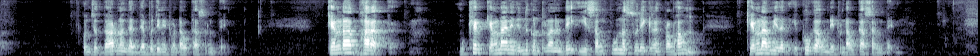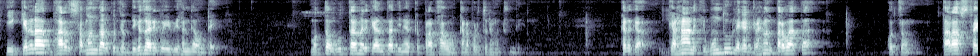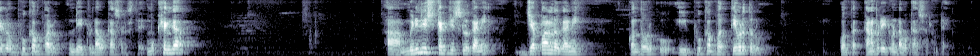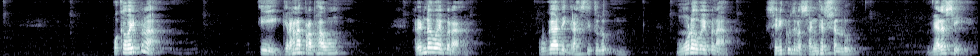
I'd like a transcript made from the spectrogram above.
కొంచెం దారుణంగా దెబ్బతినేటువంటి అవకాశాలు ఉంటాయి. కెనడా భారత్. ముఖ్యంగా కెనడా అనేది ఎందుకుంటున్నానంటే ఈ సంపూర్ణ సూర్యగ్రహణ ప్రభావం కెనడా మీద ఎక్కువగా ఉండేటువంటి అవకాశాలు ఉంటాయి. ఈ కెనడా భారత్ సంబంధాలు కొంచెం దిగజారిపోయే విధంగా ఉంటాయి. మొత్తం ఉత్తర అమెరికా అంతా దీని యొక్క ప్రభావం కనపడుతూనే ఉంటుంది. కనుక గ్రహణానికి ముందు లేక గ్రహణం తర్వాత కొంచెం తారాస్థాయిలో భూకంపాలు ఉండేటువంటి అవకాశాలు వస్తాయి. ముఖ్యంగా మిడిల్ ఈస్ట్ కంట్రీస్లో కానీ జపాన్లో కానీ కొంతవరకు ఈ భూకంప తీవ్రతలు కొంత కనపడేటువంటి అవకాశాలు ఉంటాయి. ఒకవైపున ఈ గ్రహణ ప్రభావం రెండవ వైపున ఉగాది గ్రహస్థితులు మూడవ వైపున శనికుజుల సంఘర్షణలు వెరసి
